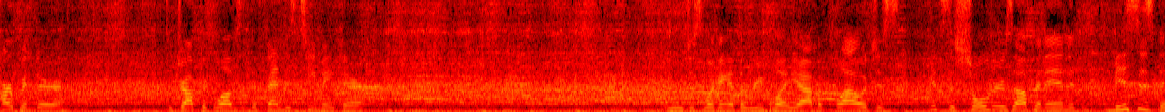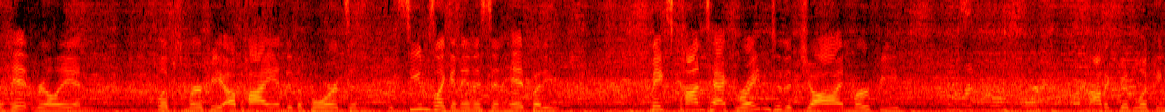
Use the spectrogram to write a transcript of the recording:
Carpenter to drop the gloves and defend his teammate there. We were just looking at the replay. Yeah, McLeod just gets the shoulders up and in and misses the hit, really, and flips Murphy up high into the boards. And it seems like an innocent hit, but he makes contact right into the jaw, and Murphy, not a good-looking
